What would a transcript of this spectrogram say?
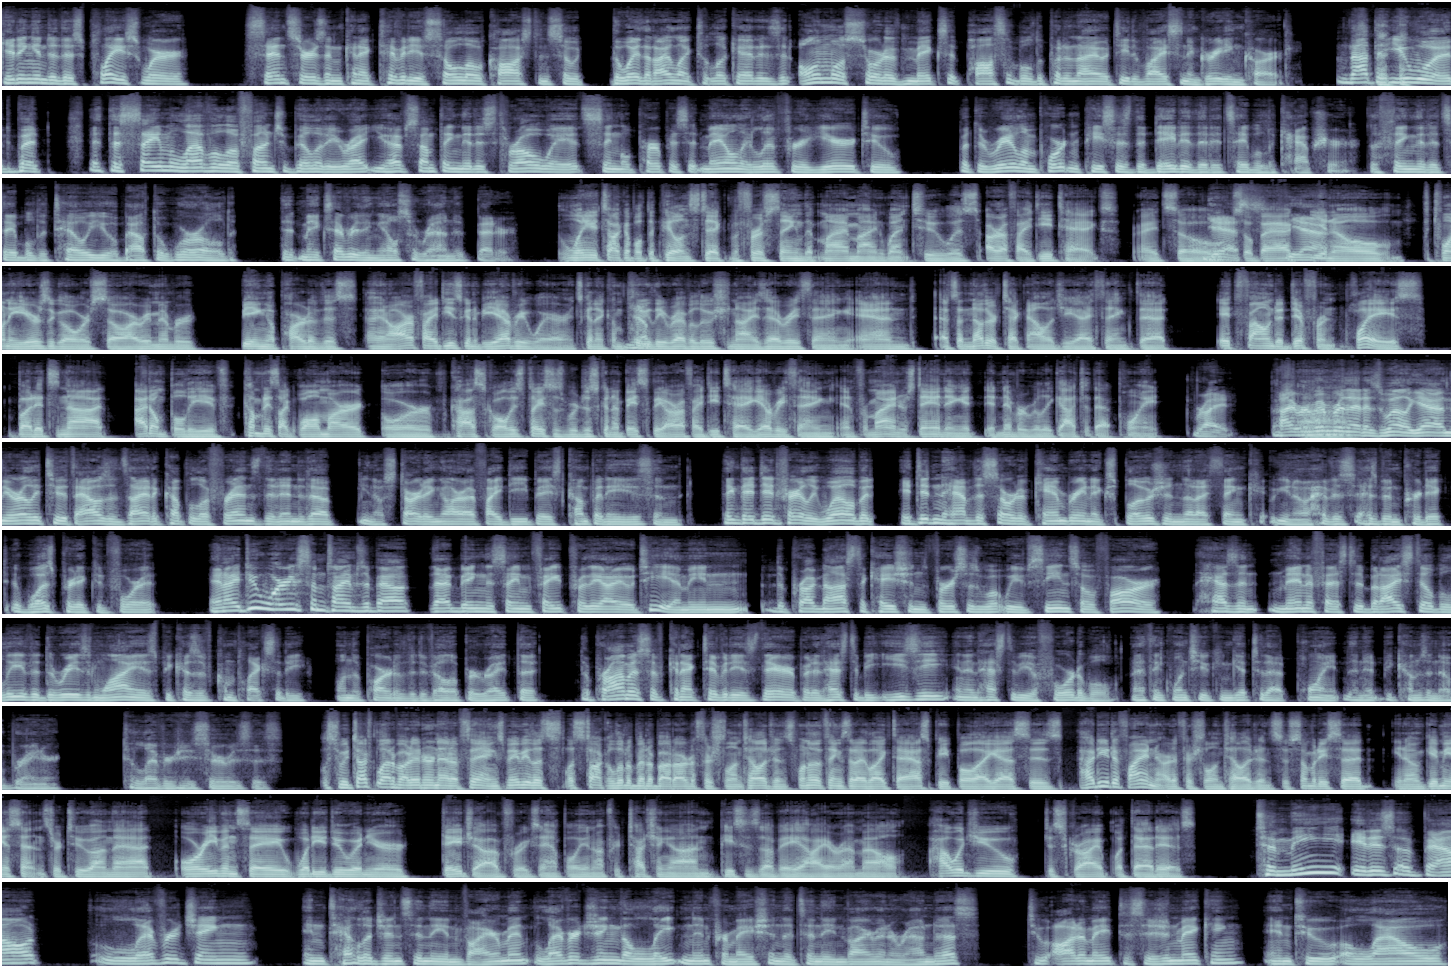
Getting into this place where sensors and connectivity is so low cost. And so the way that I like to look at it is it almost sort of makes it possible to put an IoT device in a greeting card. Not that you would, but at the same level of fungibility, right? You have something that is throwaway, it's single purpose. It may only live for a year or two, but the real important piece is the data that it's able to capture, the thing that it's able to tell you about the world that makes everything else around it better. When you talk about the peel and stick, the first thing that my mind went to was RFID tags, right? So, yes, so back, yeah. you know, 20 years ago or so, I remember being a part of this. You know, RFID is going to be everywhere. It's going to completely yep. revolutionize everything. And that's another technology I think that it found a different place, but it's not I don't believe companies like Walmart or Costco, all these places were just going to basically RFID tag everything. And from my understanding, it, it never really got to that point. Right. I remember uh, that as well. Yeah, in the early 2000s, I had a couple of friends that ended up, you know, starting RFID based companies and I think they did fairly well, but it didn't have the sort of Cambrian explosion that I think, you know, has, has been predicted, was predicted for it. And I do worry sometimes about that being the same fate for the IoT. I mean, the prognostications versus what we've seen so far hasn't manifested, but I still believe that the reason why is because of complexity on the part of the developer, right? The the promise of connectivity is there, but it has to be easy and it has to be affordable. And I think once you can get to that point, then it becomes a no-brainer to leverage these services. So we talked a lot about Internet of Things. Maybe let's let's talk a little bit about artificial intelligence. One of the things that I like to ask people, I guess, is how do you define artificial intelligence? If somebody said, you know, give me a sentence or two on that, or even say, what do you do in your day job, for example, you know, if you're touching on pieces of AI or ML, how would you describe what that is? To me, it is about leveraging intelligence in the environment, leveraging the latent information that's in the environment around us to automate decision making and to allow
